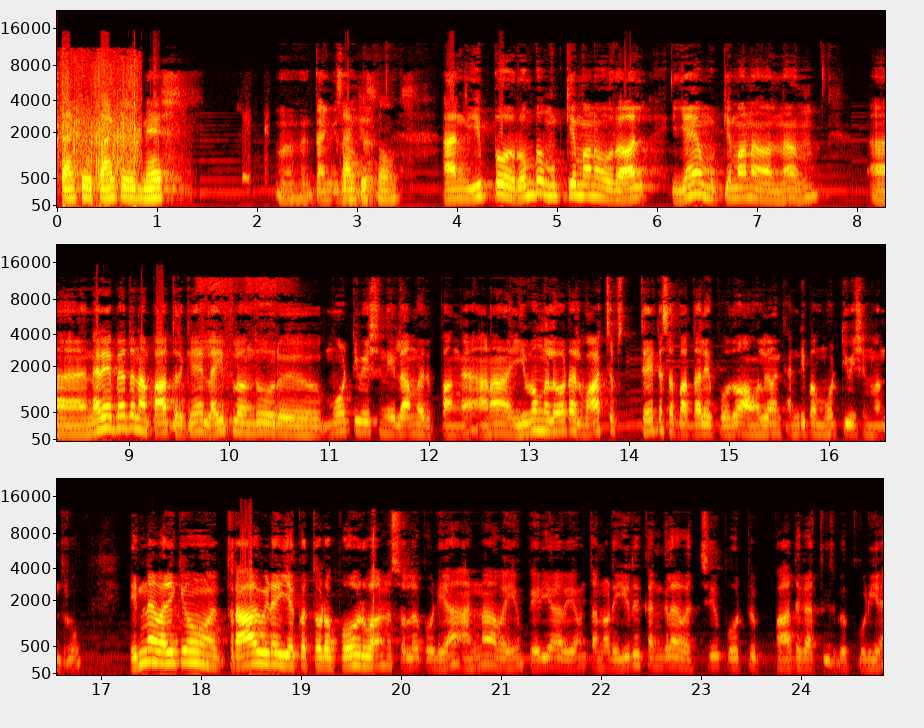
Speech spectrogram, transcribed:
thank you thank you Vignesh thank you thank you so much and இப்போ ரொம்ப முக்கியமான ஒரு ஆள் ஏன் முக்கியமான ஆள்னா நிறைய பேர்த்த நான் பார்த்திருக்கேன். லைஃப்ல வந்து ஒரு மோட்டிவேஷன் இல்லாம இருப்பாங்க. ஆனா இவங்களோட வாட்ஸ்அப் ஸ்டேட்டஸை பார்த்தாலே போதும். அவங்களுக்கு கண்டிப்பா மோட்டிவேஷன் வந்துரும். இன்ன வரைக்கும் திராவிட இயக்கத்தோட போர்வான்னு சொல்லக்கூடிய அண்ணாவையும் பெரியாரையும் தன்னோட இரு கண்களை வச்சு போட்டு பாதுகாத்து இருக்கக்கூடிய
